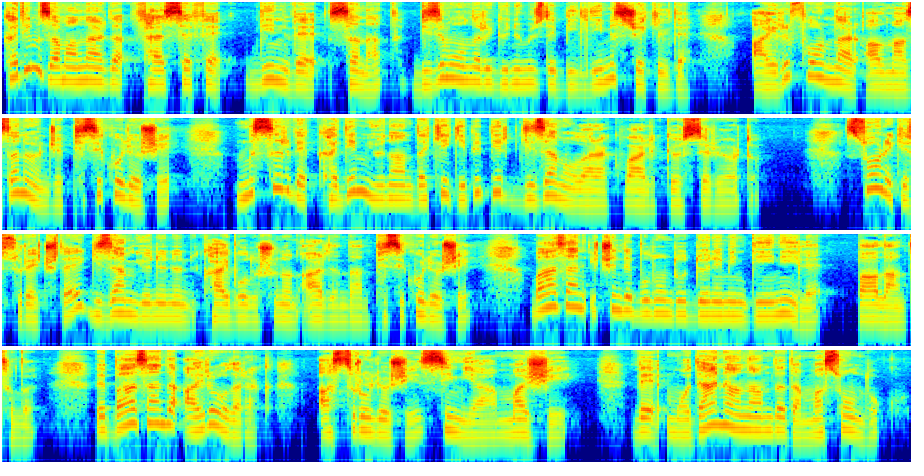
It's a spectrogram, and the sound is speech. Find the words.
Kadim zamanlarda felsefe, din ve sanat bizim onları günümüzde bildiğimiz şekilde ayrı formlar almazdan önce psikoloji, Mısır ve kadim Yunan'daki gibi bir gizem olarak varlık gösteriyordu. Sonraki süreçte gizem yönünün kayboluşunun ardından psikoloji, bazen içinde bulunduğu dönemin diniyle bağlantılı ve bazen de ayrı olarak astroloji, simya, maji ve modern anlamda da masonluk,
